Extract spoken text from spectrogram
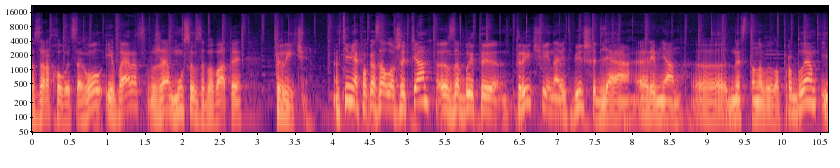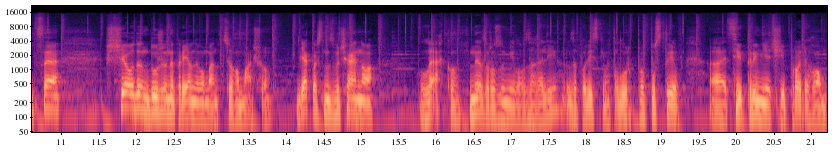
Е, Зараховується гол, і Верес вже мусив забивати тричі. Втім, як показало життя, е, забити тричі і навіть більше для рівнян е, не становило проблем. І це ще один дуже неприємний момент цього матчу. Якось надзвичайно легко, незрозуміло взагалі. Запорізький металург пропустив е, ці три м'ячі протягом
